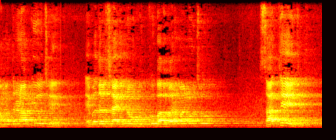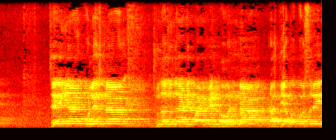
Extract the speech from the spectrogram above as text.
આમંત્રણ આપ્યું છે. એ બદલ સાહેબનો ખૂબ ખૂબ આભાર માનું છું. સાથે જ જે અહીંયા કોલેજના જુદા જુદા ડિપાર્ટમેન્ટ, ભવનના પ્રાધ્યાપકો શ્રી,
